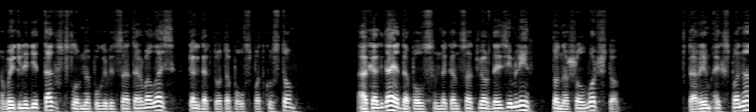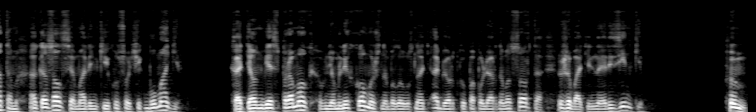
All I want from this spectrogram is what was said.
Выглядит так, словно пуговица оторвалась, когда кто-то полз под кустом. А когда я дополз до конца твердой земли, то нашел вот что. Вторым экспонатом оказался маленький кусочек бумаги. Хотя он весь промок, в нем легко можно было узнать обертку популярного сорта жевательной резинки. «Хм,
